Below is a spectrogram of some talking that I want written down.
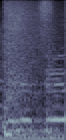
When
